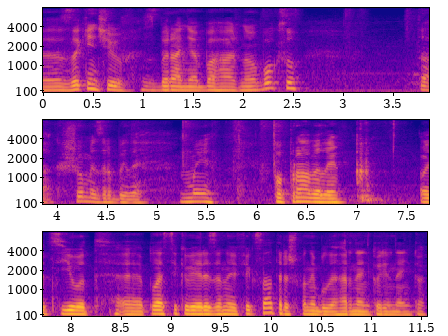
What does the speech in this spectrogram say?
Е, Закінчив збирання багажного боксу. Так, що ми зробили? Ми поправили оці от е, пластикові резинові фіксатори, щоб вони були гарненько рівненько.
